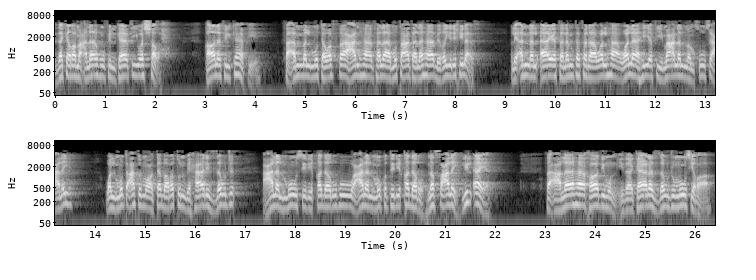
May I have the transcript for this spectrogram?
ذكر معناه في الكافي والشرح. قال في الكافي فأما المتوفى عنها فلا متعة لها بغير خلاف لأن الآية لم تتناولها ولا هي في معنى المنصوص عليه والمتعة معتبرة بحال الزوج على الموسر قدره وعلى المقتر قدره. نص عليه. للآية. فأعلاها خادم إذا كان الزوج موسرا.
